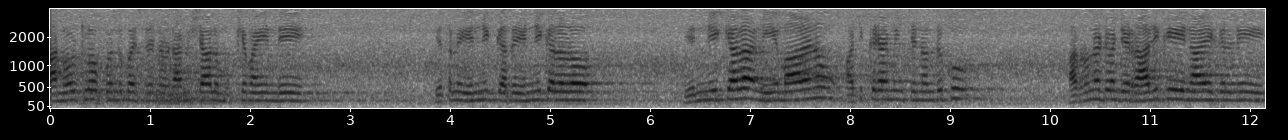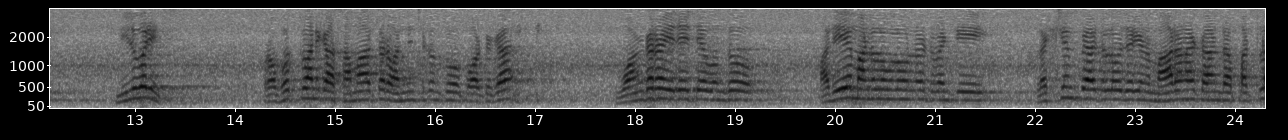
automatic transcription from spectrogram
ఆ నోట్లో పొందుపరిచినటువంటి అంశాలు ముఖ్యమైంది. ఇతను ఎన్ని గత ఎన్నికలలో ఎన్నికల నియమాలను అతిక్రమించినందుకు అక్కడ ఉన్నటువంటి రాజకీయ నాయకుల్ని నిలువరించి. ప్రభుత్వానికి ఆ సమాచారం అందించడంతో పాటుగా వంగర ఏదైతే ఉందో అదే మండలంలో ఉన్నటువంటి లక్ష్మీపేటలో జరిగిన మారణకాండ పట్ల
